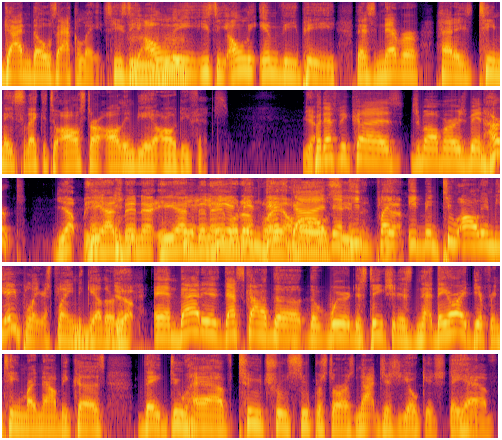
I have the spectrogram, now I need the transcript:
gotten those accolades. He's the mm-hmm. only he's the only MVP that's never had a teammate selected to All Star, All NBA, All Defense. Yeah. But that's because Jamal Murray's been hurt. Yep, he hadn't been that. He hadn't been able to been play a guy, whole season. He'd, play, yeah. he'd been two All NBA players playing mm-hmm. together. Yep. and that is that's kind of the the weird distinction is not, they are a different team right now because they do have two true superstars, not just Jokic. They have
